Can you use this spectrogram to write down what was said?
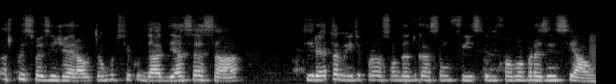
as pessoas em geral, têm uma dificuldade de acessar diretamente a profissão da educação física de forma presencial.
